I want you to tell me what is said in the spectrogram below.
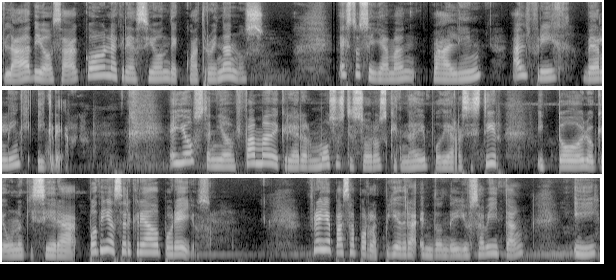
la diosa con la creación de cuatro enanos. Estos se llaman Balin, Alfrig, Berling y Greer. Ellos tenían fama de crear hermosos tesoros que nadie podía resistir, y todo lo que uno quisiera podía ser creado por ellos. Freya pasa por la piedra en donde ellos habitan y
